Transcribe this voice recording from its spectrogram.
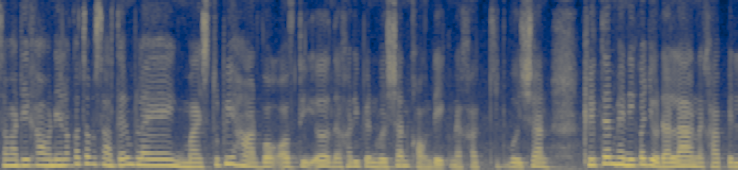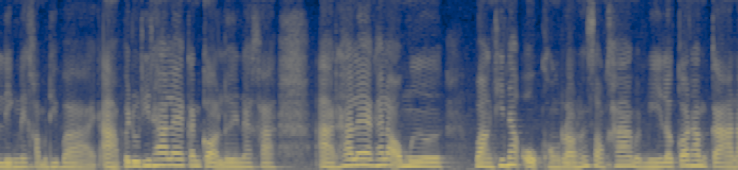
สวัสดีค่ะ วันนี้เราก็จะมาสอนเต้นเพลง My Stupid Heart Walk of the Earth นะคะที่เป็นเวอร์ชันของเด็กนะคะคิดเวอร์ชันคลิปเต้นเพลงนี้ก็อยู่ด้านล่างนะคะ เป็นลิงก์ในคำอธิบายอะไปดูที่ท่าแรกกันก่อนเลยนะคะอะท่าแรกให้เราเอามือวางที่หน้าอกของเราทั้งสองข้างแบบนี้ แล้วก็ทำการ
